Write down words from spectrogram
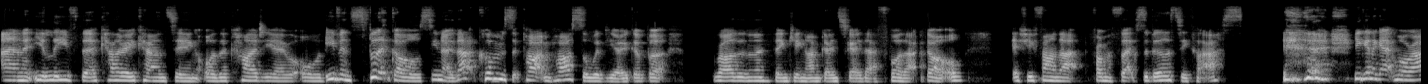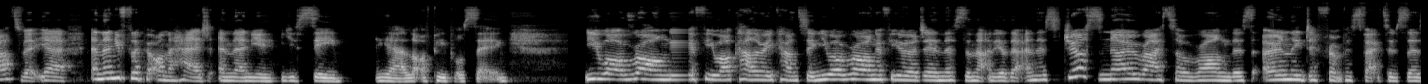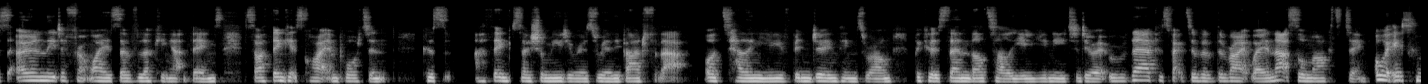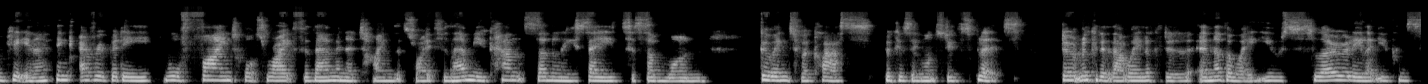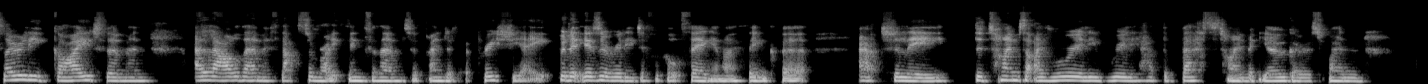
and you leave the calorie counting or the cardio or even split goals, you know, that comes at part and parcel with yoga. But rather than thinking I'm going to go there for that goal, if you found that from a flexibility class, you're going to get more out of it. Yeah. And then you flip it on the head and then you, you see, yeah, a lot of people saying, you are wrong if you are calorie counting. You are wrong if you are doing this and that and the other. And there's just no right or wrong. There's only different perspectives. There's only different ways of looking at things. So I think it's quite important because I think social media is really bad for that or telling you you've been doing things wrong because then they'll tell you you need to do it their perspective of the right way and that's all marketing. Oh it is completely and i think everybody will find what's right for them in a time that's right for them. You can't suddenly say to someone going to a class because they want to do the splits. Don't look at it that way look at it another way. You slowly like you can slowly guide them and allow them if that's the right thing for them to kind of appreciate. But it is a really difficult thing and i think that actually the times that i've really really had the best time at yoga is when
